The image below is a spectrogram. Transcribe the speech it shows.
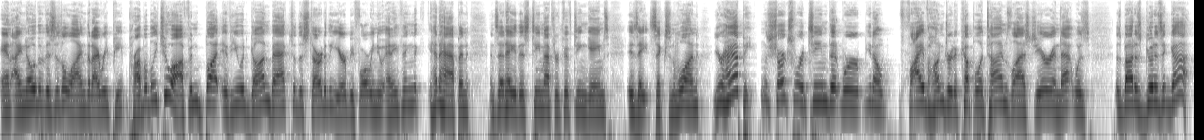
And I know that this is a line that I repeat probably too often, but if you had gone back to the start of the year before we knew anything that had happened and said, hey, this team after 15 games is 8 6 and 1, you're happy. The Sharks were a team that were, you know, 500 a couple of times last year, and that was about as good as it got.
